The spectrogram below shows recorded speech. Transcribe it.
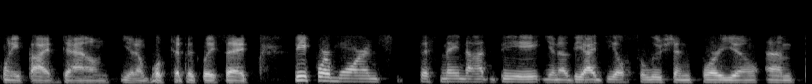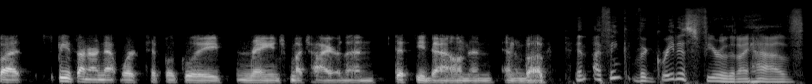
25 down, you know, we'll typically say, be forewarned, this may not be, you know, the ideal solution for you, um, but speeds on our network typically range much higher than 50 down and, and above. And I think the greatest fear that I have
